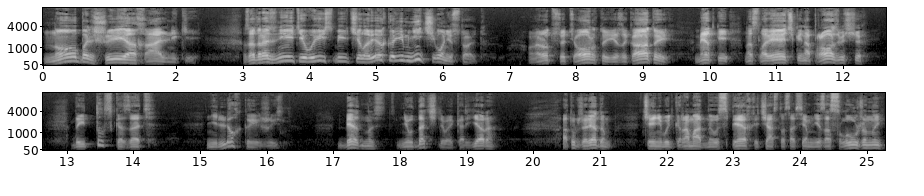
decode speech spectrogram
но большие охальники. Задразнить и высмеять человека им ничего не стоит. Народ все тертый, языкатый, меткий на словечко и на прозвище. Да и то сказать, нелегкая их жизнь. Бедность, неудачливая карьера. А тут же рядом чей-нибудь громадный успех и часто совсем незаслуженный.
